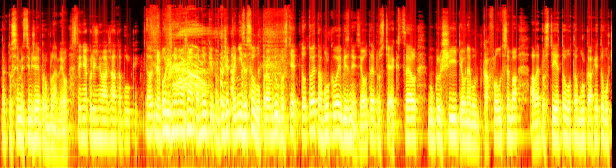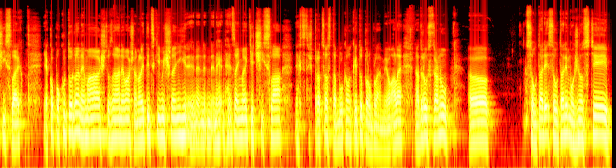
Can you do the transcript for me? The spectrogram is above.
tak to si myslím, že je problém. Jo. Stejně jako když nemáš na tabulky. No, nebo když nemáš na tabulky, protože peníze jsou opravdu prostě, to, to je tabulkový biznis, jo, to je prostě Excel, Google Sheet, jo, nebo Kaflow třeba, ale prostě je to o tabulkách, je to o číslech. Jako pokud tohle nemáš, to znamená, nemáš analytické myšlení, ne, ne, ne, nezajímají tě čísla, nechceš pracovat s tabulkami, tak je to problém. Jo? Ale na druhou stranu uh, jsou, tady, jsou tady možnosti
